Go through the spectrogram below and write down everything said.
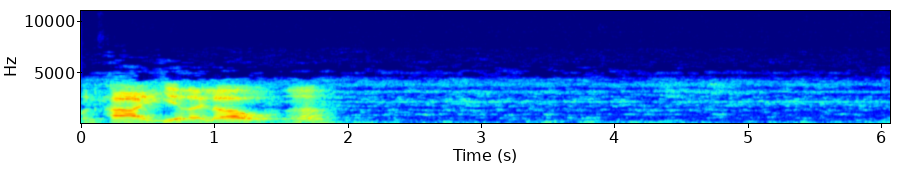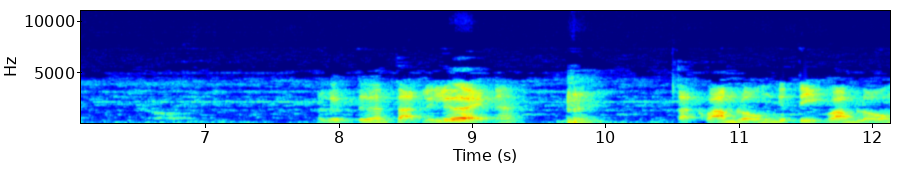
มันคายที่อะไรเล่านะ ระลึกเตือนตัดเรื่อยๆนะตัดความหลงยุติความหลง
